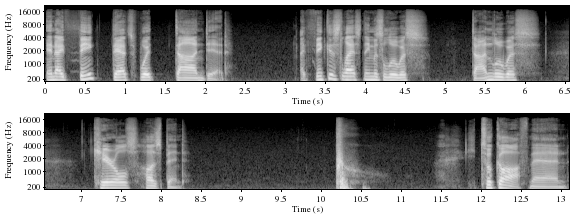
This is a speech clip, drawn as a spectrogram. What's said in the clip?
And I think that's what Don did. I think his last name is Lewis, Don Lewis, Carole's husband. He took off, man.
